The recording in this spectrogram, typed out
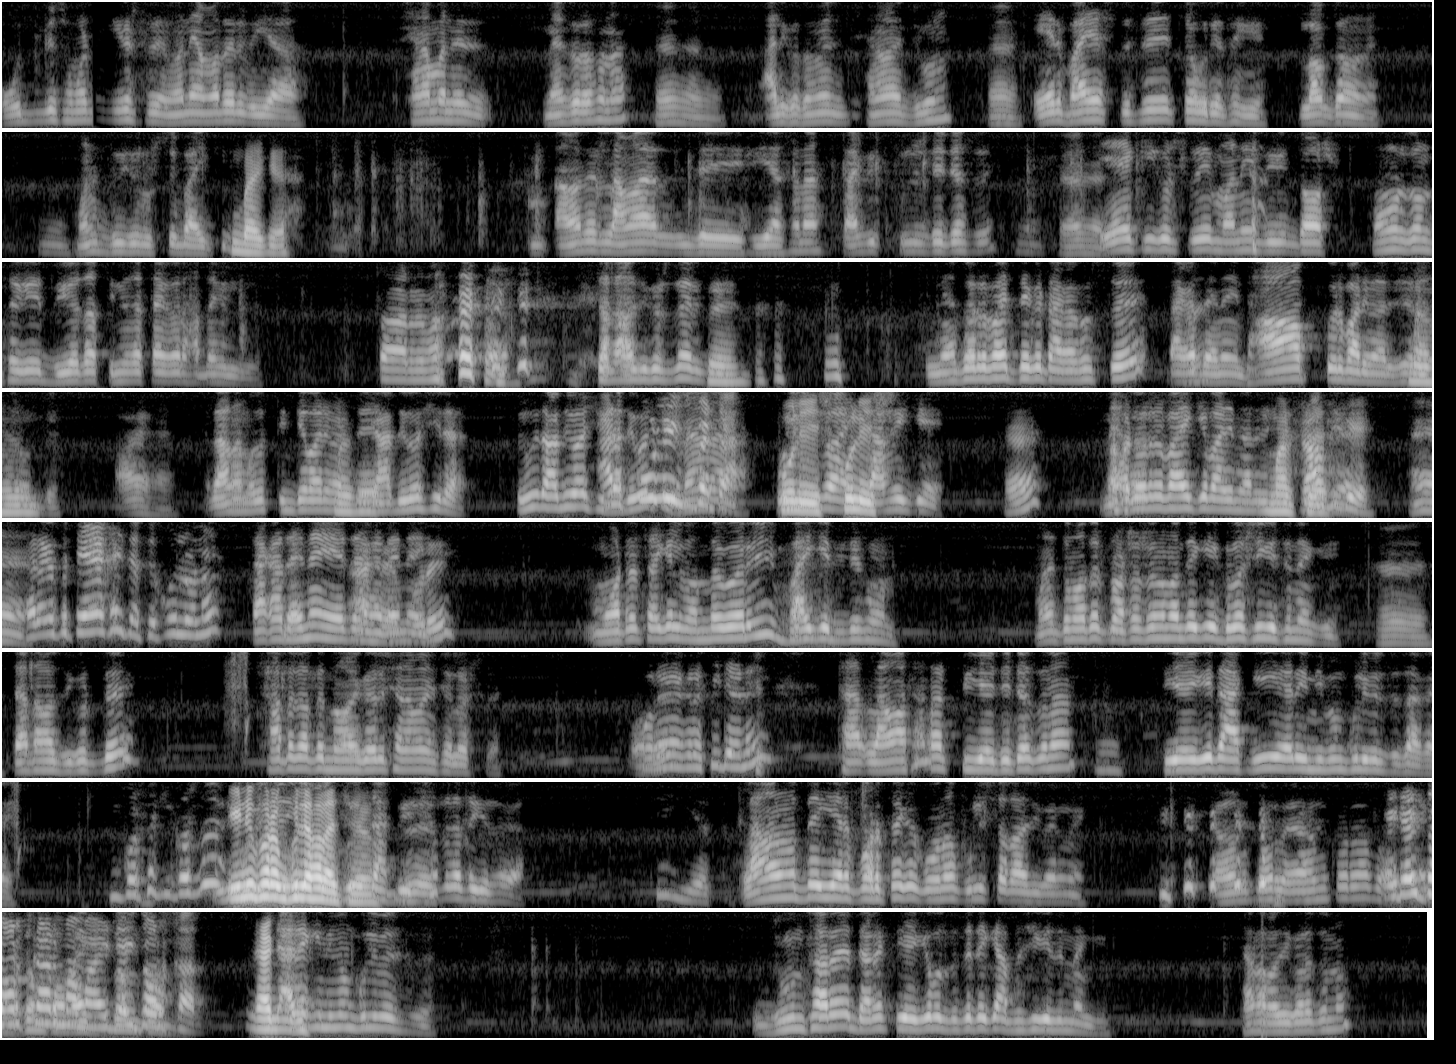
ওই দিকে সময় কি করছে মানে আমাদের ইয়া সেনাবাহিনীর মেজর আছে না? হ্যাঁ হ্যাঁ হ্যাঁ। আলী কদমের সেনাবাহিনী জুন হ্যাঁ। এর ভাই আসতেছে চৌরিয়া থেকে লকডাউনে মানে দুইজন উঠছে বাইক বাইকে আমাদের লামার যে ইয়ে আছে না ট্রাফিক পুলিশ যেটা আছে হ্যাঁ হ্যাঁ। এ কি করছে মানে দশ পনেরো জন থেকে দুই হাজার তিন হাজার টাকা করে হাতে ফেলছে তার মানে করছে আর কি। হ্যাঁ। থেকে টাকা খুঁজছে টাকা দেয় নাই ধাপ করে বাড়ি মারছে রানার মধ্যে। হ্যাঁ রানার মধ্যে তিনটে বাড়ি মারছে। আদিবাসীরা। তুমি তো আদিবাসী পুলিশ বেটা পুলিশ, পুলিশ। হ্যাঁ? মেজরের ভাইকে বাড়ি মারছে। মারছে। হ্যাঁ। এর কাছে টাকা খাইতেছে কইলো না? টাকা দেয় নাই টাকা দেয় নাই। মোটর সাইকেল বন্ধ করি বাইকে দিতে ফোন মানে তোমাদের প্রশাসনের মধ্যে কি এগুলো শিখেছে নাকি? হ্যাঁ। চাঁদাবাজি করতে। সাথে সাথে নয় গাড়ি সেনাবাহিনী চলে আসছে। পরে একটা ফিটে নেই? লামা থানার টিআই যেটা আছে না টিআই কে ডাকি আর ইউনিফর্ম খুলে ফেলছে জায়গায়। কি করছে কি করছে? ইউনিফর্ম খুলে ফেলাইছে। সাথে সাথে গেছে। লামার মধ্যে ইয়ার পর থেকে কোনো পুলিশ চাঁদাবাজি করে নাই। এখন কর এখন করা এটাই দরকার মামা এটাই দরকার। ডাইরেক্ট ইউনিফর্ম খুলে ফেলছে। জুন স্যারে ডাইরেক্ট টিআই কে বলতেছে এটা কি আপনি শিখেছেন নাকি? চাঁদাবাজি করার জন্য।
